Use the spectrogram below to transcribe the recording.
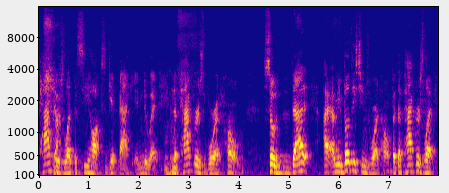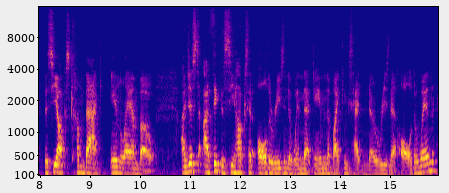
Packers Yeah. let the Seahawks get back into it. And the Mhm. Packers were at home. So that I, I mean both these teams were at home, but the Packers let the Seahawks come back in Lambeau. I just I think the Seahawks had all the reason to win that game, and the Vikings had no reason at all to win.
